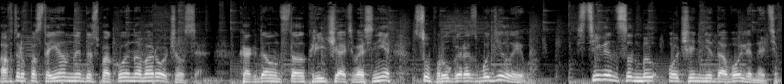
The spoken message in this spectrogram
автор постоянно беспокойно ворочался. Когда он стал кричать во сне, супруга разбудила его. Стивенсон был очень недоволен этим.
